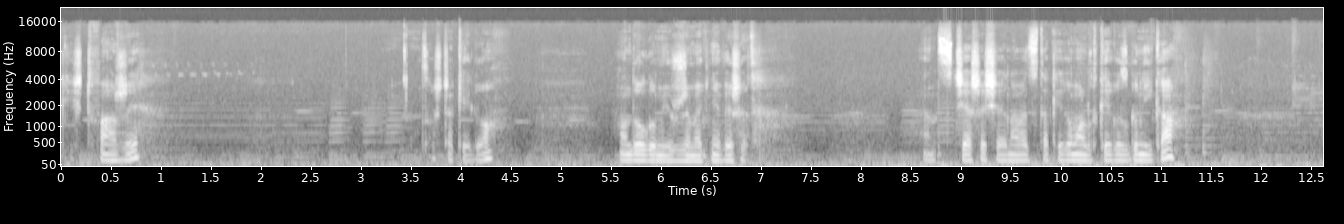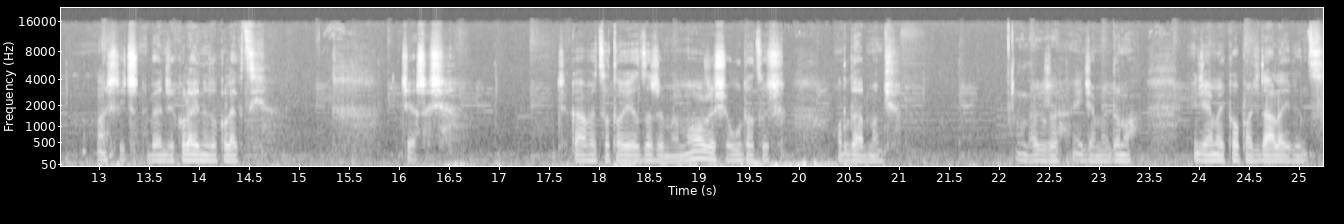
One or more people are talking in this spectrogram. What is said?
jakieś twarzy. Coś takiego. A długo mi już Rzymek nie wyszedł. Więc cieszę się nawet z takiego malutkiego zgonika. No śliczny będzie kolejny do kolekcji. Cieszę się. Ciekawe co to jest za Rzymek. Może się uda coś odgadnąć. Także idziemy do idziemy kopać dalej, więc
